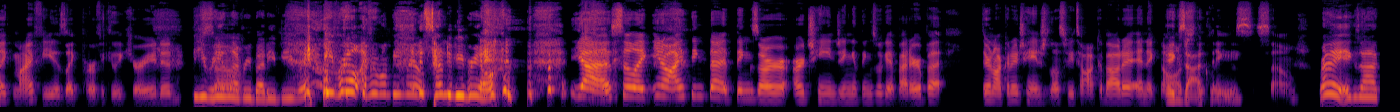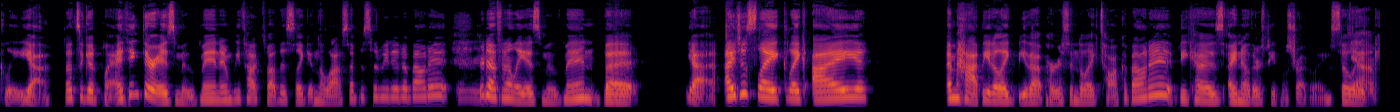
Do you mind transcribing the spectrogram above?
like my feed is like perfectly curated. Be real, everybody, be real. Be real, everyone. Be real. it's time to be real. yeah. So like you know, I think that things are are changing and things will get better, but they're not going to change unless we talk about it and acknowledge Exactly. the things. So right, exactly. Yeah, that's a good point. I think there is movement, and we talked about this like in the last episode we did about it. mhm. there definitely is movement but yeah i just like like i am happy to like be that person to like talk about it because i know there's people struggling so Yeah. like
